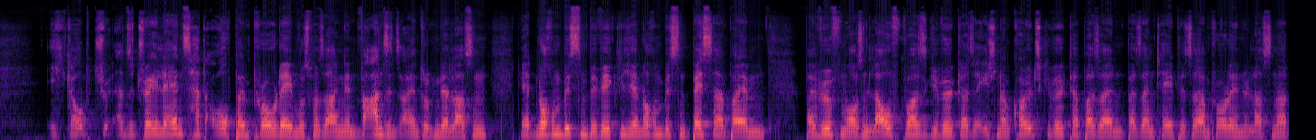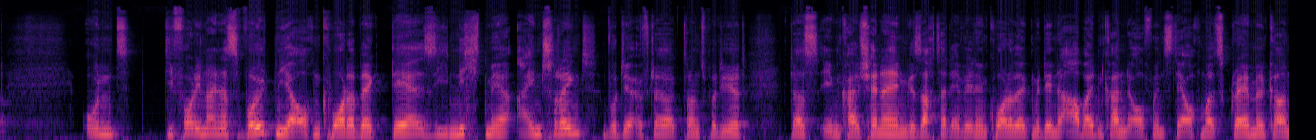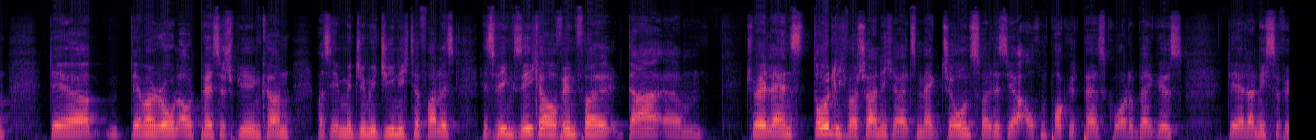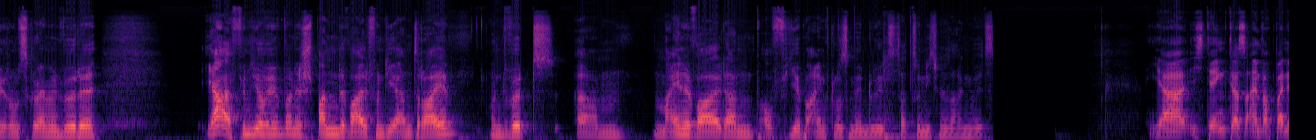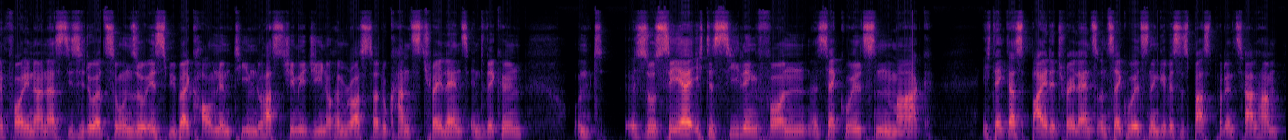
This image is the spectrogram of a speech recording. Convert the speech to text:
ich glaube, also Trey Lance hat auch beim Pro Day, muss man sagen, einen Wahnsinnseindruck hinterlassen. Der hat noch ein bisschen beweglicher, noch ein bisschen besser beim, bei Würfen aus dem Lauf quasi gewirkt, als er eh schon am College gewirkt hat, bei seinen, bei seinen Tape, das er am Pro Day hinterlassen hat. Und die 49ers wollten ja auch einen Quarterback, der sie nicht mehr einschränkt, wurde ja öfter transportiert, dass eben Kyle Shanahan gesagt hat, er will einen Quarterback, mit dem er arbeiten kann, der Offense, der auch mal scramble kann, der, der mal Rollout-Pässe spielen kann, was eben mit Jimmy G nicht der Fall ist. Deswegen sehe ich auch auf jeden Fall da ähm, Trey Lance deutlich wahrscheinlicher als Mac Jones, weil das ja auch ein Pocket-Pass-Quarterback ist, der da nicht so viel rumscrammeln würde. Ja, finde ich auf jeden Fall eine spannende Wahl von dir an drei und wird ähm, meine Wahl dann auf vier beeinflussen, wenn du jetzt dazu nichts mehr sagen willst. Ja, ich denke, dass einfach bei den 49ers die Situation so ist wie bei kaum einem Team. Du hast Jimmy G noch im Roster, du kannst Trey Lance entwickeln. Und so sehr ich das Ceiling von Zach Wilson mag, ich denke, dass beide, Trey Lance und Zach Wilson, ein gewisses Bastpotenzial haben.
